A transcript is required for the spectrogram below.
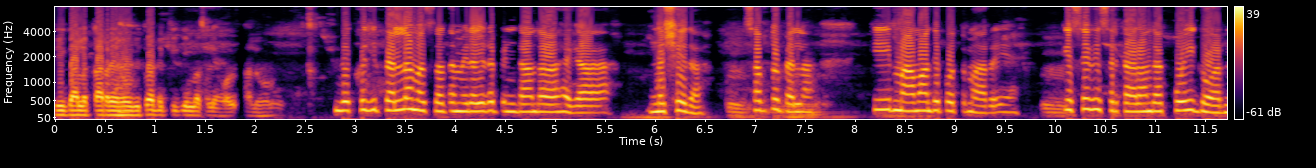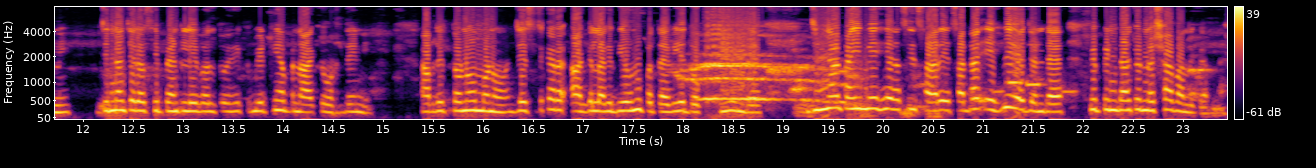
ਦੀ ਗੱਲ ਕਰ ਰਹੇ ਹੋ ਵੀ ਤੁਹਾਡੇ ਕੀ ਕੀ ਮਸਲੇ ਹੱਲ ਹੱਲ ਹੋਣਗੇ? ਵੇਖੋ ਜੀ ਪਹਿਲਾ ਮਸਲਾ ਤਾਂ ਮੇਰਾ ਜਿਹੜਾ ਪਿੰਡਾਂ ਦਾ ਹੈਗਾ ਨਸ਼ੇ ਦਾ ਸਭ ਤੋਂ ਪਹਿਲਾਂ ਕਿ ਮਾਵਾਂ ਦੇ ਪੁੱਤ ਮਾਰ ਰਹੇ ਆ। ਕਿਸੇ ਵੀ ਸਰਕਾਰਾਂ ਦਾ ਕੋਈ ਗੌਰ ਨਹੀਂ। ਜਿੰਨਾ ਚਿਰ ਅਸੀਂ ਪਿੰਡ ਲੈਵਲ ਤੋਂ ਇਹ ਕਮੇਟੀਆਂ ਬਣਾ ਕੇ ਉੱਠਦੇ ਨਹੀਂ ਆਪਦੇ ਤਨੋਂ ਮਨੋਂ ਜਿਸ ਘਰ ਅੱਗ ਲੱਗਦੀ ਉਹਨੂੰ ਪਤਾ ਵੀ ਇਹ ਦੁੱਖ ਕੀ ਹੁੰਦਾ ਜਿੰਨਾ ਟਾਈਮ ਇਹ ਅਸੀਂ ਸਾਰੇ ਸਾਡਾ ਇਹੀ ਏਜੰਡਾ ਹੈ ਵੀ ਪਿੰਡਾਂ 'ਚੋਂ ਨਸ਼ਾ ਬੰਦ ਕਰਨਾ ਹੈ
